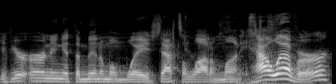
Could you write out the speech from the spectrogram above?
if you're earning at the minimum wage, that's a lot of money. However,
